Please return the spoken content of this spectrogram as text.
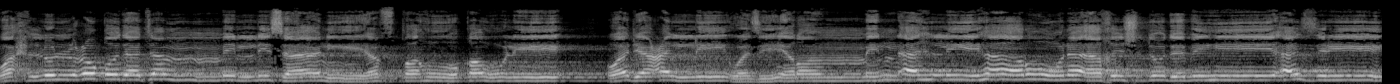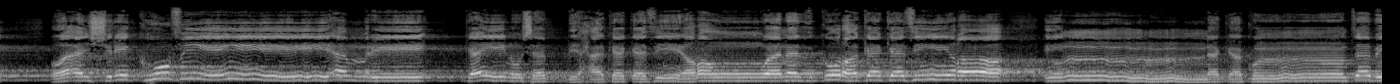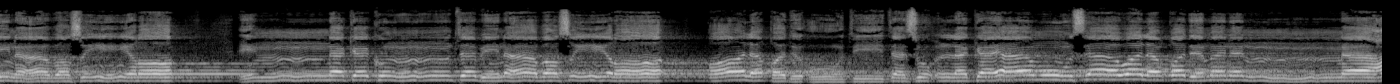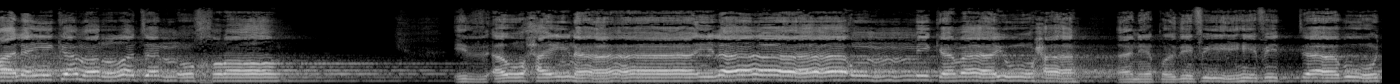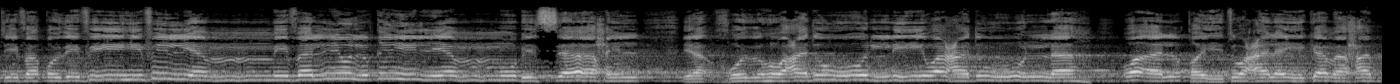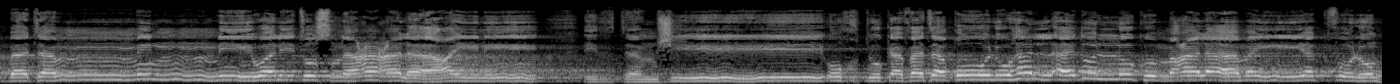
واحلل عقدة من لساني يفقه قولي واجعل لي وزيرا من أهلي هارون أخي اشدد به أزري وأشركه في أمري كي نسبحك كثيرا ونذكرك كثيرا إنك كنت بنا بصيرا إنك كنت بنا بصيرا. قال قد أوتيت سؤلك يا موسى ولقد مننا عليك مرة أخرى. إذ أوحينا إلى أمك ما يوحى أن اقذفيه في التابوت فاقذفيه في اليم فليلقه اليم بالساحل يأخذه عدو لي وعدو له وألقيت عليك محبة مني ولتصنع على عيني إذ تمشي أختك فتقول هل أدلكم على من يكفله؟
